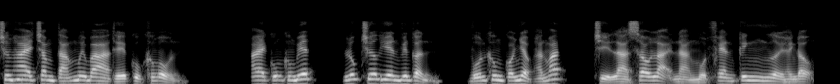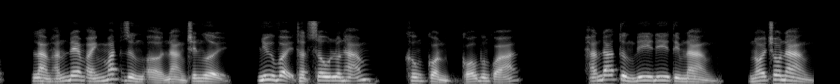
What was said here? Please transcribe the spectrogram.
chương 283 thế cục không ổn. Ai cũng không biết, lúc trước hiên viên cẩn, vốn không có nhập hắn mắt, chỉ là sau lại nàng một phen kinh người hành động, làm hắn đem ánh mắt dừng ở nàng trên người, như vậy thật sâu luôn hãm, không còn có buông quá. Hắn đã từng đi đi tìm nàng, nói cho nàng,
